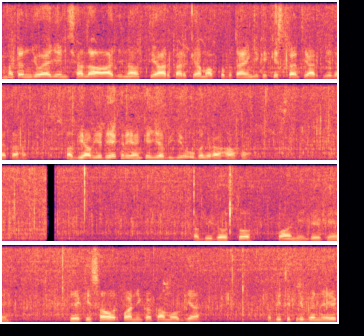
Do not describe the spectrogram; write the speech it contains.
مٹن جو ہے یہ انشاءاللہ آج نا تیار کر کے ہم آپ کو بتائیں گے کہ کس طرح تیار کیا جاتا ہے۔ ابھی آپ یہ دیکھ رہے ہیں کہ یہ ابھی یہ ابل رہا ہے۔ ابھی دوستو پانی دیکھیں، ایک حصہ اور پانی کا کم ہو گیا۔ ابھی تقریباً ایک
